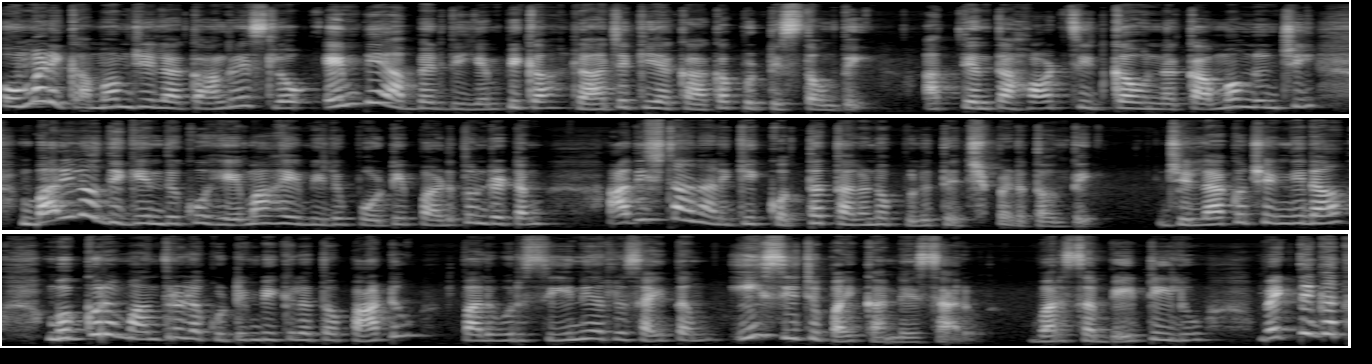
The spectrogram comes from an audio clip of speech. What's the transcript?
ఉమ్మడి ఖమ్మం జిల్లా కాంగ్రెస్లో ఎంపీ అభ్యర్థి ఎంపిక రాజకీయ కాక పుట్టిస్తోంది. అత్యంత హాట్ సీట్గా ఉన్న ఖమ్మం నుంచి బరిలో దిగేందుకు హేమాహేమీలు పోటీ పడుతుండటం అధిష్టానానికి కొత్త తలనొప్పులు తెచ్చిపెడుతోంది. జిల్లాకు చెందిన ముగ్గురు మంత్రుల కుటుంబీకులతో పాటు పలువురు సీనియర్లు సైతం ఈ సీటుపై కన్నేశారు. వరుస భేటీలు వ్యక్తిగత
